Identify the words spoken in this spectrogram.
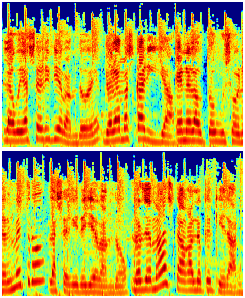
la voy a seguir llevando, ¿eh? Yo la mascarilla en el autobús o en el metro la seguiré llevando. Los demás que hagan lo que quieran,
